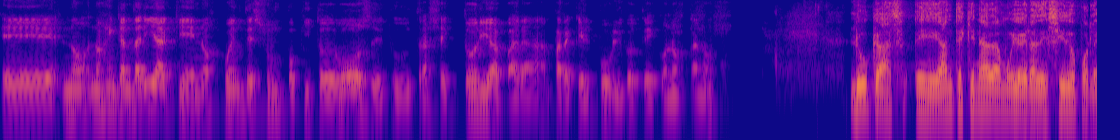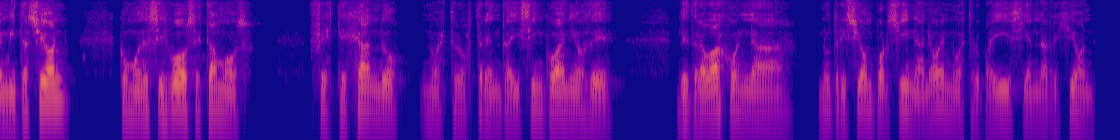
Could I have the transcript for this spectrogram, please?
Eh, no, nos encantaría que nos cuentes un poquito de vos, de tu trayectoria para, para que el público te conozca, ¿no? Lucas, eh, antes que nada, muy agradecido por la invitación. Como decís vos, estamos festejando nuestros 35 años de, trabajo en la nutrición porcina, ¿no? En nuestro país y en la región.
